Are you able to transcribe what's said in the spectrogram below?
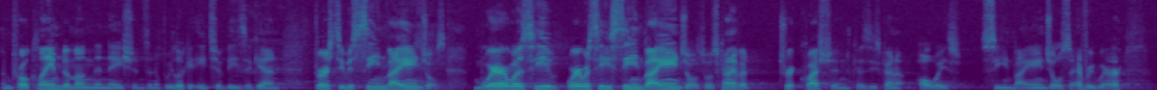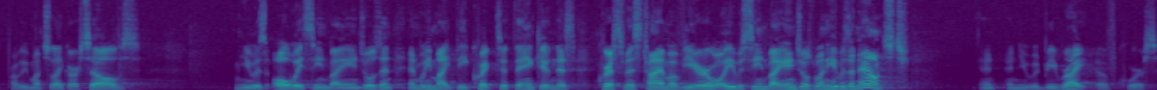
and proclaimed among the nations. And if we look at each of these again, first he was seen by angels. Where was he, where was he seen by angels? Well, it's kind of a trick question because he's kind of always seen by angels everywhere, probably much like ourselves. He was always seen by angels, and, and we might be quick to think in this Christmas time of year, well, he was seen by angels when he was announced. And, and you would be right, of course.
